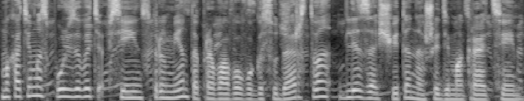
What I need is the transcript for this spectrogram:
мы хотим использовать все инструменты правового государства для защиты нашей демократии.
